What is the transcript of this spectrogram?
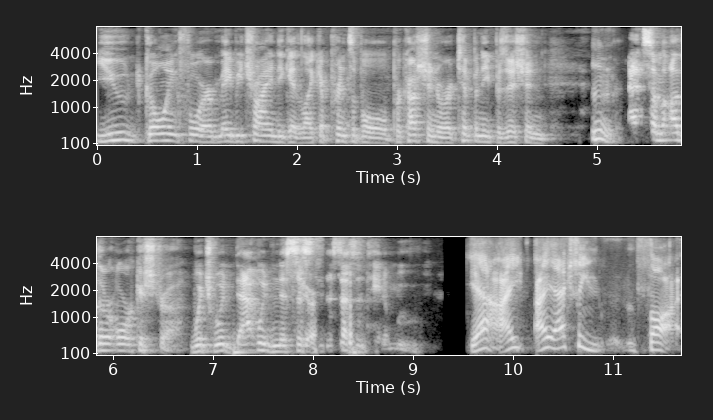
you going for maybe trying to get like a principal percussion or a timpani position mm. at some other orchestra, which would that would necess- sure. necessitate a move. Yeah, I I actually thought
